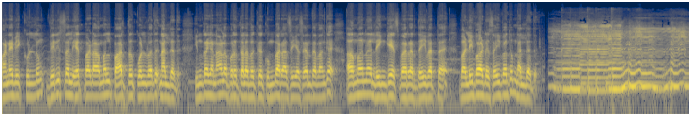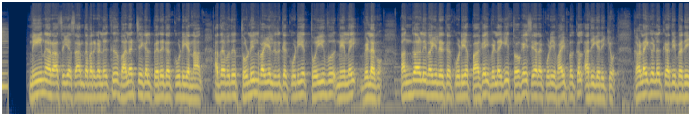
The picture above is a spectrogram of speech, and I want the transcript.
மனைவிக்குள்ளும் விரிசல் ஏற்படாமல் பார்த்து கொள்வது நல்லது. இன்றைய நாளை பொறுத்தளவுக்கு கும்பராசியை சேர்ந்தவங்க அமன லிங்கேஸ்வரர் தெய்வத்தை வழிபாடு செய்வதும் நல்லது. மீன ராசியை சார்ந்தவர்களுக்கு வளர்ச்சிகள் பெருகக்கூடிய நாள். அதாவது தொழில் வகையில் இருக்கக்கூடிய தொய்வு நிலை விலகும். பங்காளி வகையில் இருக்கக்கூடிய பகை விலகி தொகை சேரக்கூடிய வாய்ப்புகள் அதிகரிக்கும். கலைகளுக்கு அதிபதி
